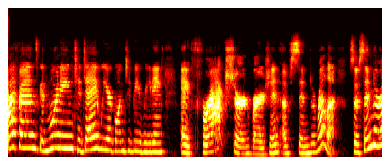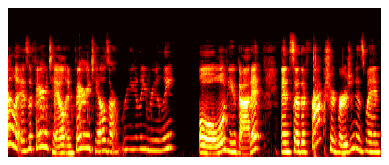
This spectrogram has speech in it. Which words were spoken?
Hi friends, good morning. Today we are going to be reading a fractured version of Cinderella. So Cinderella is a fairy tale and fairy tales are really, really old. You got it. And so the fractured version is when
